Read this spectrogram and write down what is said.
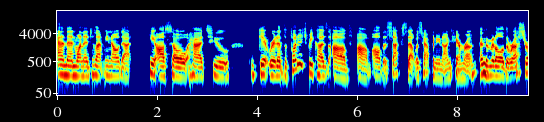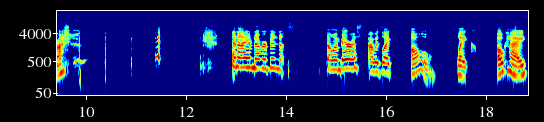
And then wanted to let me know that he also had to get rid of the footage because of um, all the sex that was happening on camera in the middle of the restaurant. and I have never been so embarrassed. I was like, oh, like, okay.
